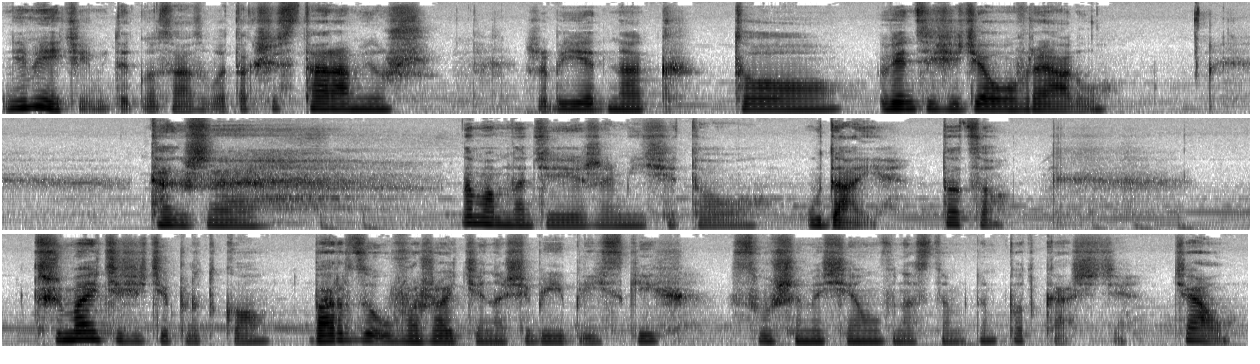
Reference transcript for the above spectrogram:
nie miejcie mi tego za złe. Tak się staram już, żeby jednak to więcej się działo w realu. Także no mam nadzieję, że mi się to udaje. To co? Trzymajcie się cieplutko, bardzo uważajcie na siebie i bliskich. Słyszymy się w następnym podcaście. Ciao!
